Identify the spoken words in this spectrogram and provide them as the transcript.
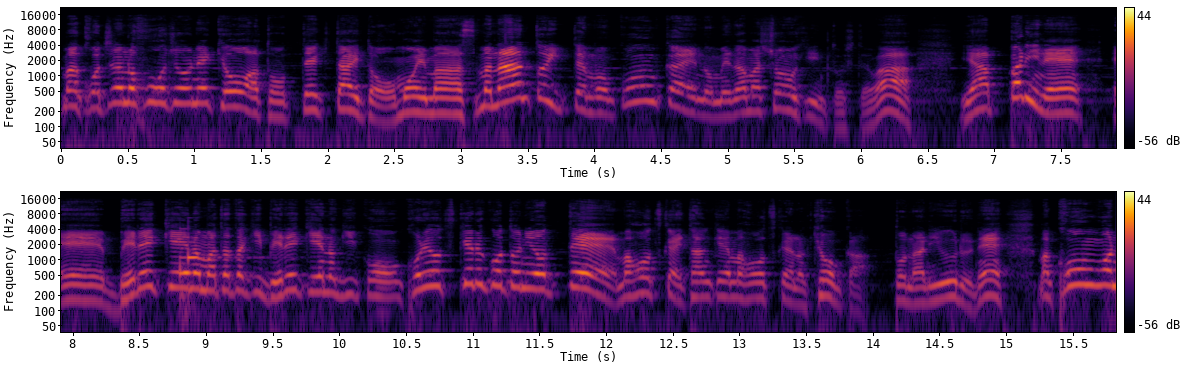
まあこちらの工場をね、今日は取っていきたいと思います。まあなんといっても今回の目玉商品としては、やっぱりね、えー、ベレ系の瞬き、ベレ系の技巧、これをつけることによって、魔法使い、探検魔法使いの強化となりうるね。まあ、今後ね、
